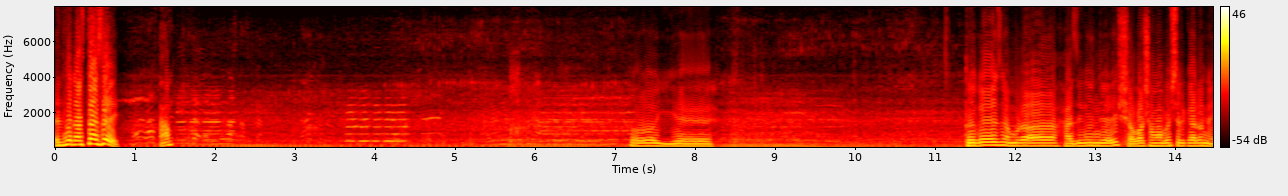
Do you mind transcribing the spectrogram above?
এদিকে রাস্তা আছে। আম- ও ইয়ে। তো গ্যাস আমরা হাজিগঞ্জে সভা সমাবেশের কারণে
